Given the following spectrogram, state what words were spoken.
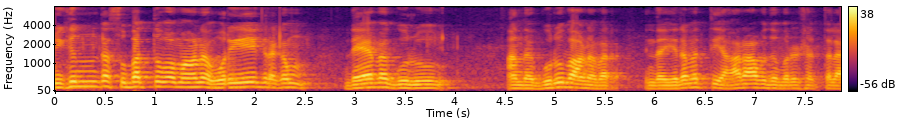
மிகுந்த சுபத்துவமான ஒரே கிரகம் தேவகுரு. அந்த குருவானவர் இந்த இருபத்தி ஆறாவது வருஷத்தில்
